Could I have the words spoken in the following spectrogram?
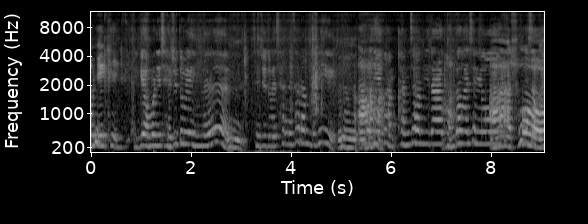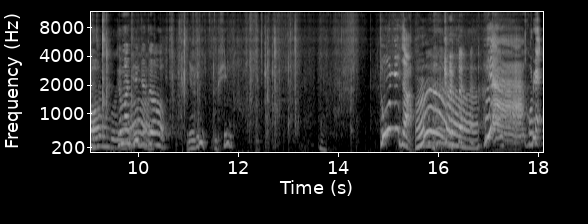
혼돈이 그 이게 어머니 제주도에 있는 음, 제주도에 사는 사람들이 음, 어머니 아, 감, 감사합니다. 건강하세요. 아 해서 소. 가져온 거예요. 그만 제주도 여기 무슨 돈이다. 아, 야 그래. 야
